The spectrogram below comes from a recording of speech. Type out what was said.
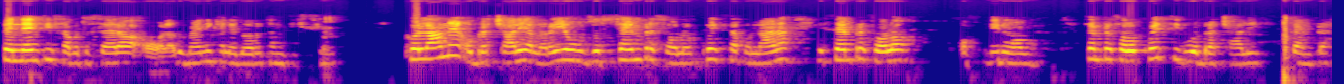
pendenti sabato sera o la domenica li adoro tantissimo. Collane o bracciali, allora io uso sempre solo questa collana e sempre solo, oh, di nuovo, sempre solo questi due bracciali, sempre.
